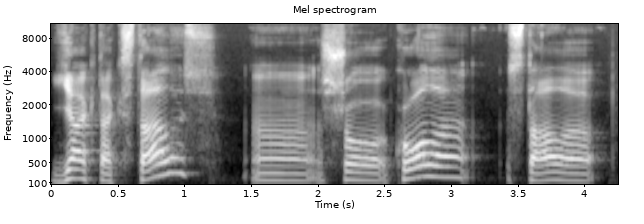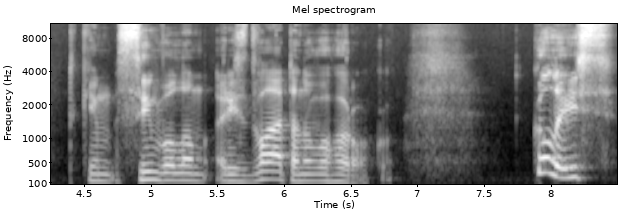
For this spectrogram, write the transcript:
Як так сталося, е, що кола стала таким символом Різдва та Нового року? Колись,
